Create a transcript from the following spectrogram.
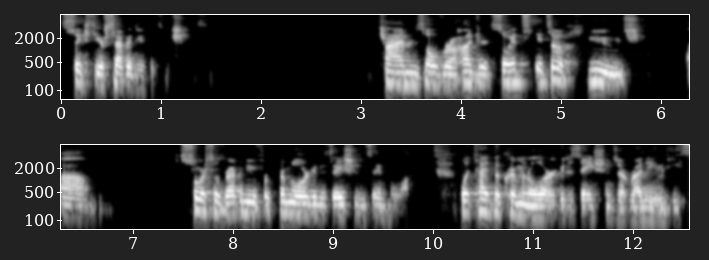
60 or 70 of these machines times over 100 so it's it's a huge um, source of revenue for criminal organizations in Hawaii. What type of criminal organizations are running these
